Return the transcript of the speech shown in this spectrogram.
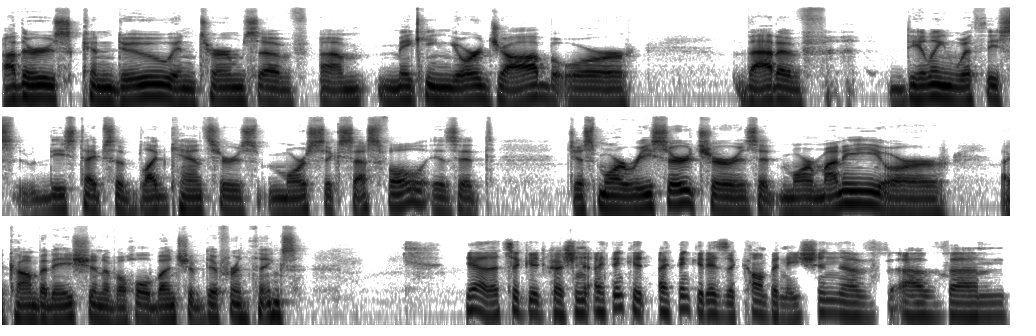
others can do in terms of um, making your job or that of dealing with these these types of blood cancers more successful? Is it just more research or is it more money or a combination of a whole bunch of different things? Yeah, that's a good question. I think it. I think it is a combination of of um,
